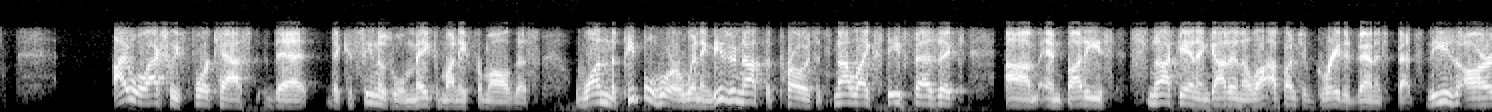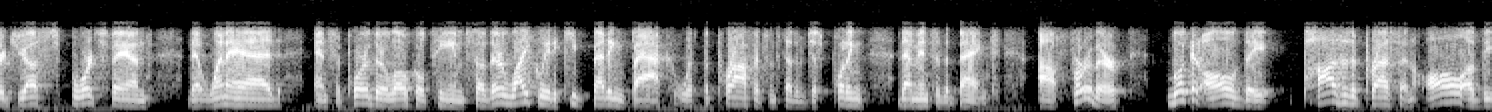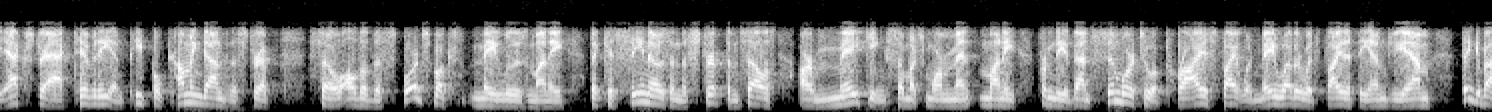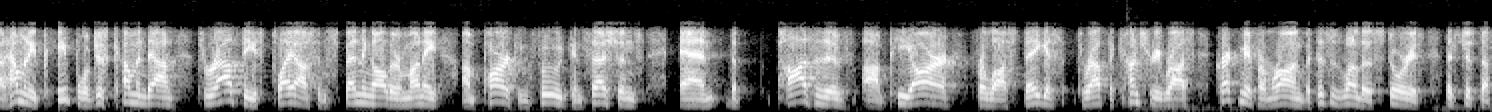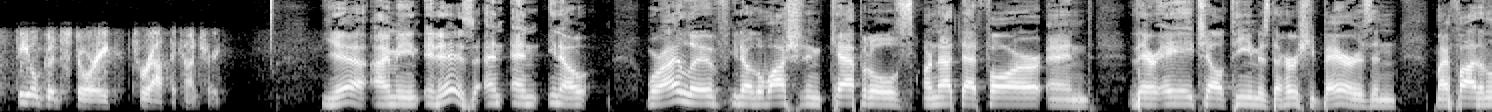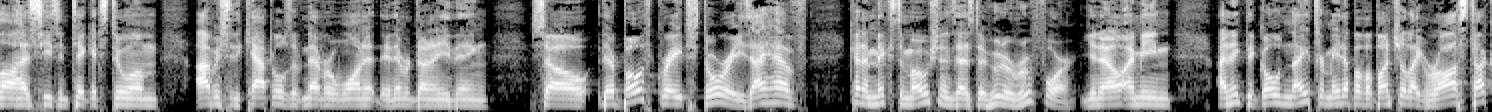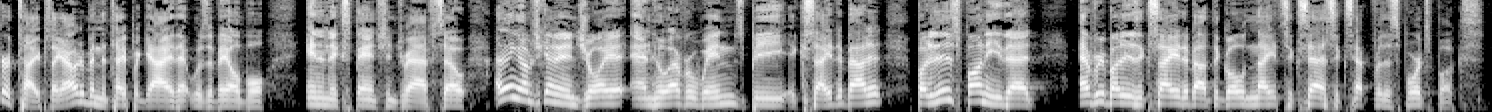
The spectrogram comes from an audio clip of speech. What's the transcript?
I will actually forecast that the casinos will make money from all this. One, the people who are winning, these are not the pros. It's not like Steve Fezzik um, and buddies snuck in and got in a, lot, a bunch of great advantage bets. These are just sports fans that went ahead and supported their local team. So they're likely to keep betting back with the profits instead of just putting them into the bank. Uh, further, look at all of the positive press and all of the extra activity and people coming down to the strip. So, although the sports books may lose money, the casinos and the strip themselves are making so much more money from the event, similar to a prize fight when Mayweather would fight at the MGM. Think about how many people are just coming down throughout these playoffs and spending all their money on parking, food, concessions, and the positive um, PR for Las Vegas throughout the country, Ross. Correct me if I'm wrong, but this is one of those stories that's just a feel good story throughout the country. Yeah, I mean it is, and and you know where I live, you know the Washington Capitals are not that far, and their AHL team is the Hershey Bears, and my father-in-law has season tickets to them. Obviously, the Capitals have never won it; they've never done anything. So they're both great stories. I have kind of mixed emotions as to who to root for. You know, I mean, I think the Golden Knights are made up of a bunch of like Ross Tucker types. Like I would have been the type of guy that was available in an expansion draft. So I think I'm just going to enjoy it, and whoever wins, be excited about it. But it is funny that everybody is excited about the Golden Knights' success except for the sports books.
